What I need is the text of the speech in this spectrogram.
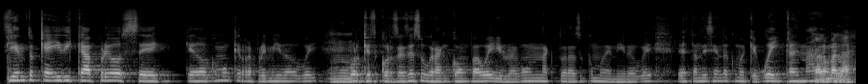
siento que ahí DiCaprio se quedó como que reprimido, güey. Porque Scorsese es su gran compa, güey. Y luego un actorazo como De Niro, güey. Le están diciendo como que, güey, calmado. Cálmala.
